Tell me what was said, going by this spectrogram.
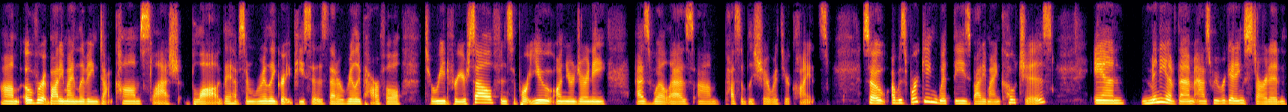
um, over at bodymindliving.com slash blog. They have some really great pieces that are really powerful to read for yourself and support you on your journey, as well as um, possibly share with your clients. So I was working with these Body Mind coaches, and many of them, as we were getting started,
